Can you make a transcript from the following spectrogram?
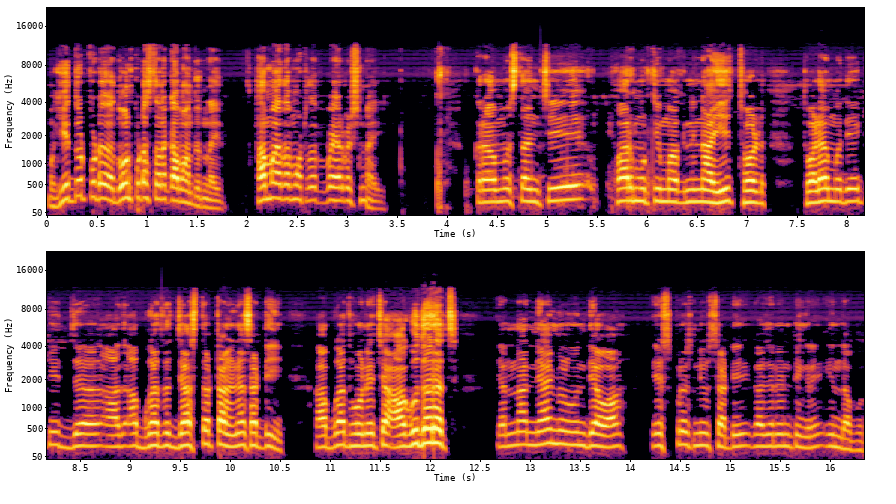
मग हे दोन फूट दोन फूट असताना का बांधत नाहीत? हा माझा मोठा पहिला प्रश्न आहे. ग्रामस्थांची फार मोठी मागणी नाही. थोड थोड्यामध्ये की ज अपघात जास्त टाळण्यासाठी अपघात होण्याच्या अगोदरच यांना न्याय मिळवून द्यावा. एक्सप्रेस न्यूजसाठी गजानन टिंगरे इंदापूर.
